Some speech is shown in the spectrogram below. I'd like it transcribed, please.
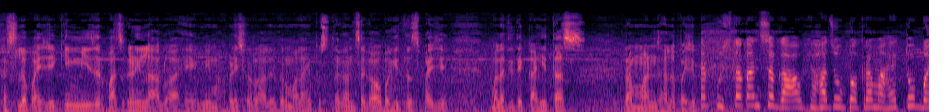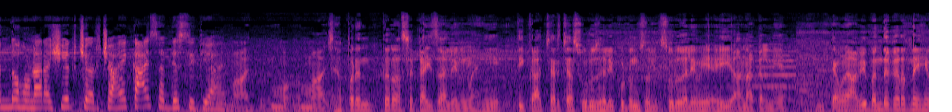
ठसलं पाहिजे की मी जर पाचगणीला आलो आहे मी महाबळेश्वरला आलो तर मला हे पुस्तकांचं गाव बघितलंच पाहिजे. मला तिथे काही तास रममाण झालं पाहिजे. तर पुस्तकांचं गाव हा जो उपक्रम आहे तो बंद होणार अशी एक चर्चा आहे. काय सद्यस्थिती आहे? माझ्यापर्यंत तर असं काहीच आलेलं नाही. ती का चर्चा सुरू झाली कुठून सुरू झाली हेही अनाकलनीय. आहे. त्यामुळे आम्ही बंद करत नाही हे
